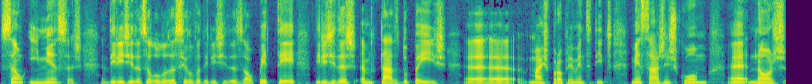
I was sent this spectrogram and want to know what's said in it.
são imensas, dirigidas a Lula da Silva, dirigidas ao PT, dirigidas a metade do país, uh, uh, mais propriamente dito. Mensagens como nós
